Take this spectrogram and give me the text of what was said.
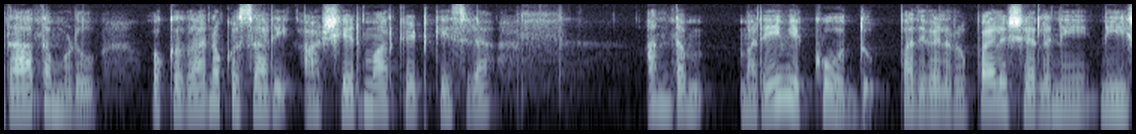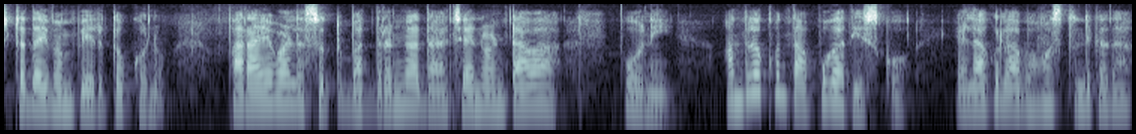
రా తమ్ముడు ఒక్కగానొక్కసారి ఆ షేర్ మార్కెట్ కేసుడా అంత మరేం ఎక్కువ వద్దు. పదివేల రూపాయల షేర్లని నీ ఇష్టదైవం పేరుతో కొను. పరాయి వాళ్ళ సొత్తు భద్రంగా దాచాను అంటావా? పోనీ. అందులో కొంత అప్పుగా తీసుకో. ఎలాగూ లాభం వస్తుంది కదా.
